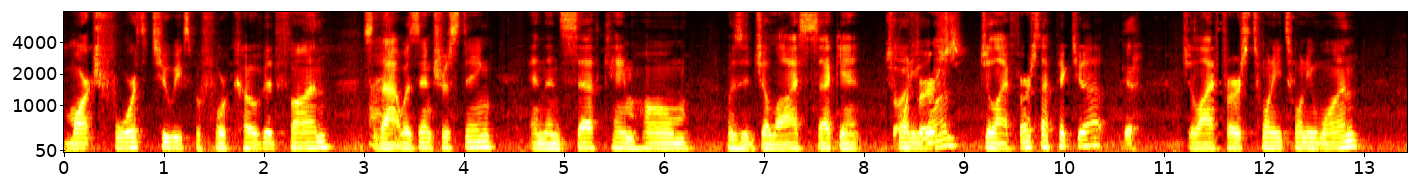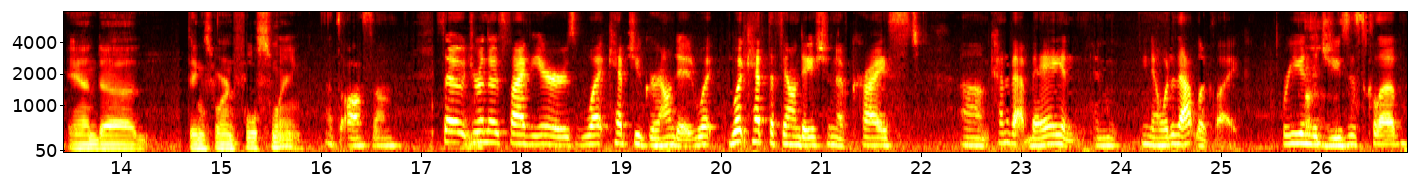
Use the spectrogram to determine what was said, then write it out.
March 4th, two weeks before COVID fun. So that was interesting. And then Seth came home, was it July 2nd, July 21? 1st. July 1st, I picked you up. Yeah. July 1st, 2021. And uh, things were in full swing. That's awesome. So during those five years, what kept you grounded? What what kept the foundation of Christ um, kind of at bay? And, and you know, what did that look like? Were you in the Jesus Club?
